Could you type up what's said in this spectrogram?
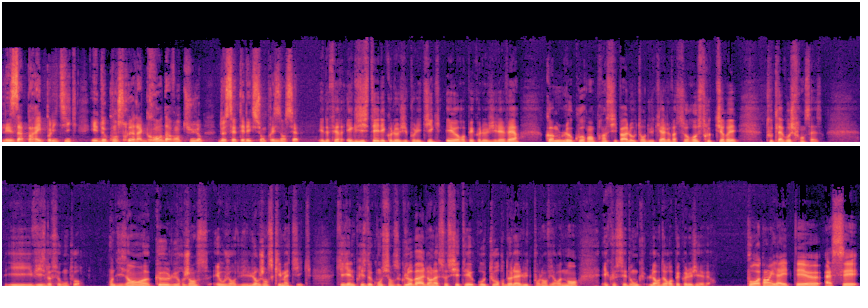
les appareils politiques et de construire la grande aventure de cette élection présidentielle. Et de faire exister l'écologie politique et Europe Écologie Les Verts comme le courant principal autour duquel va se restructurer toute la gauche française. Il vise le second tour en disant euh, que l'urgence est aujourd'hui l'urgence climatique, qu'il y a une prise de conscience globale dans la société autour de la lutte pour l'environnement et que c'est donc l'heure d'Europe Écologie Les Verts. Pour autant, il a été euh, assez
